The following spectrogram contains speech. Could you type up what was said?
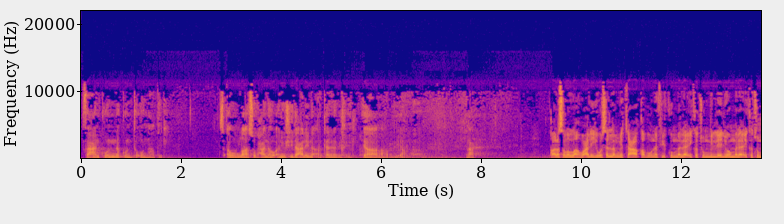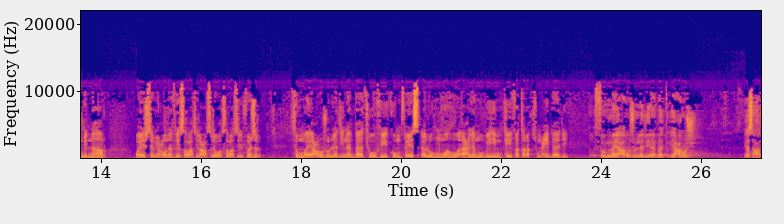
فعنكن كنت أناضل. أسأل الله سبحانه أن يشهد علينا أركاننا بخير. يا رب يا رب. نعم. قال صلى الله عليه وسلم يتعاقبون فيكم ملائكة بالليل وملائكة بالنهار ويجتمعون في صلاة العصر وصلاة الفجر ثم يعرج الذين باتوا فيكم فيسألهم وهو أعلم بهم كيف تركتم عبادي؟ ثم يعرج الذين باتوا. يعرج. يصعد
